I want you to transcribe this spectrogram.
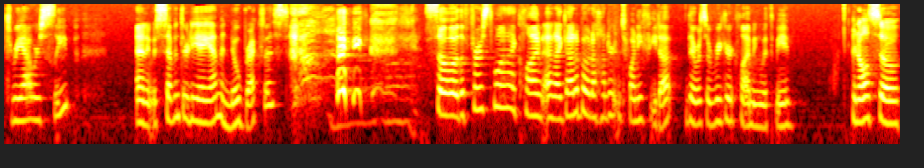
3 hours sleep and it was 7:30 a.m. and no breakfast. so the first one I climbed and I got about 120 feet up. There was a rigger climbing with me and also,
